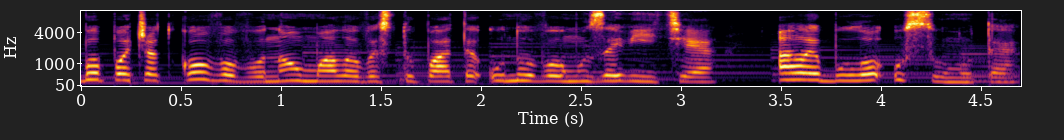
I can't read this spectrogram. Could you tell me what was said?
бо початково воно мало виступати у Новому Завіті, але було усунуте.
